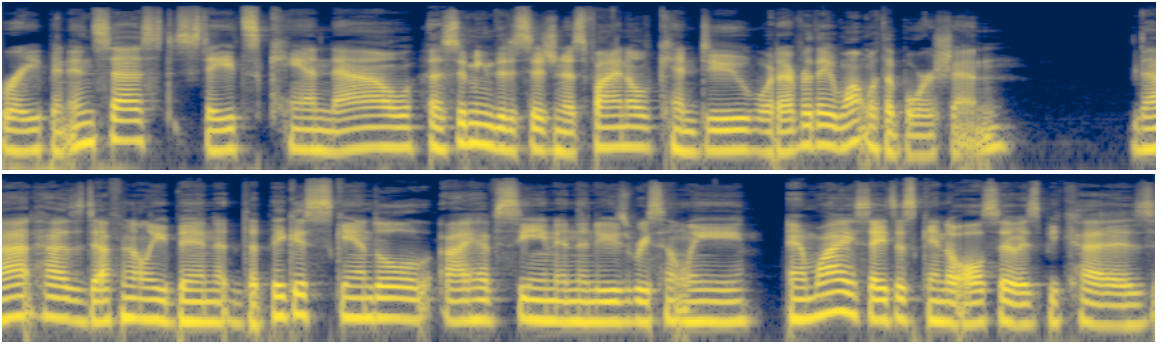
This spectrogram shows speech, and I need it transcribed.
rape and incest. States can now, assuming the decision is final, can do whatever they want with abortion. That has definitely been the biggest scandal I have seen in the news recently. And why I say it's a scandal also is because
